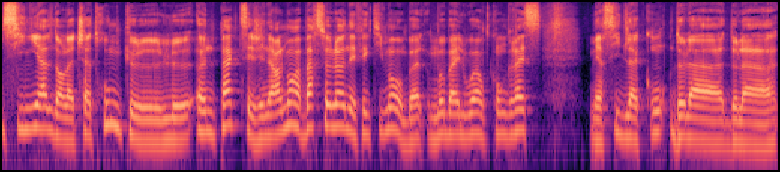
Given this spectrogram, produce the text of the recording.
signale dans la chatroom que le Unpacked, c'est généralement à Barcelone, effectivement, au Mobile World Congress. Merci de la, de la, de la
